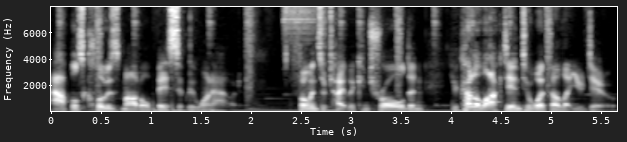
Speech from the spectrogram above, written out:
Apple's closed model basically won out. Phones are tightly controlled, and you're kind of locked into what they'll let you do.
